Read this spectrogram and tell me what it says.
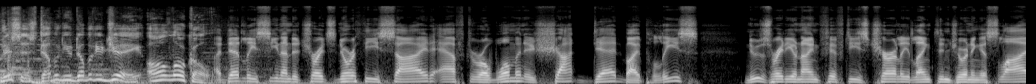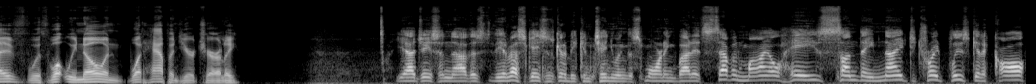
This is WWJ All Local. A deadly scene on Detroit's northeast side after a woman is shot dead by police. News Radio 950's Charlie Langton joining us live with what we know and what happened here, Charlie. Yeah, Jason, uh, this, the investigation is going to be continuing this morning, but it's Seven Mile Hayes Sunday night. Detroit police get a call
